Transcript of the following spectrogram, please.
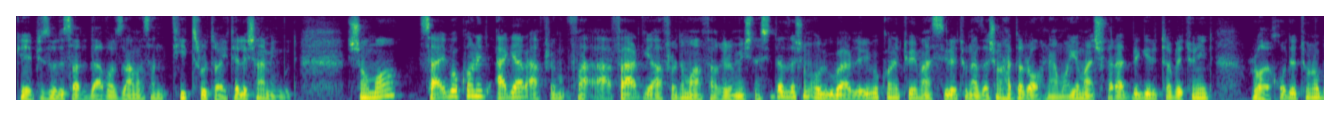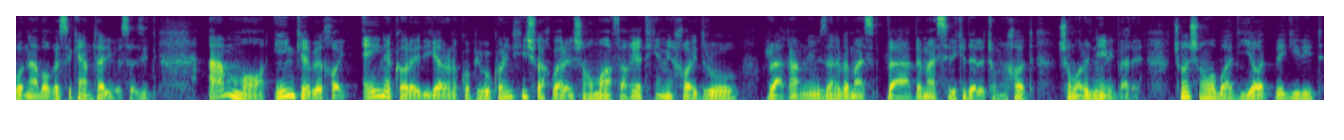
که اپیزود 112 مثلا تیتر و تایتلش همین بود. شما سعی بکنید اگر فرد یا افراد موفقی رو می‌شناسید ازشون الگو برداری بکنید توی مسیرتون ازشون حتی راهنمایی و مشورت بگیرید تا بتونید راه خودتون رو با نواقص کمتری بسازید. اما این که بخواید عین کارهای دیگران رو کپی بکنید هیچ وقت برای شما موفقیتی که می‌خواید رو رقم نمی‌زنه و به مسیری که دلتون می‌خواد شما رو نمی‌بره. چون شما باید یاد بگیرید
